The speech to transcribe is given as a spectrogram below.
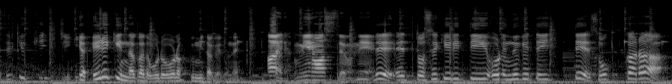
石油キッチン？いやエレキの中で俺オラフ君見たけどね。はい、見えましたよね。でえっとセキュリティ俺抜けていってそっから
